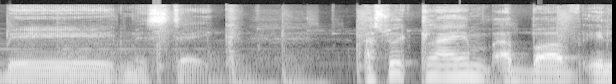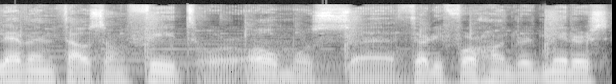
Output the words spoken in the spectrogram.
Big mistake. As we climb above 11,000 feet or almost uh, 3,400 meters,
